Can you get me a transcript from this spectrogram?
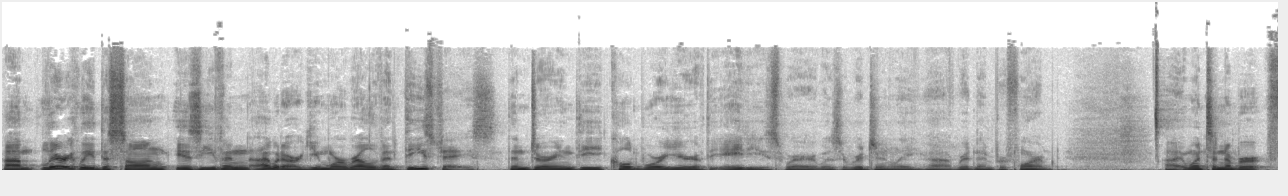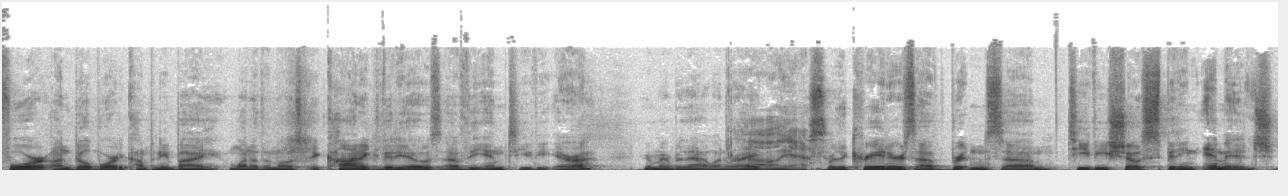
Um, lyrically, the song is even, I would argue, more relevant these days than during the Cold War year of the 80s, where it was originally uh, written and performed. Uh, it went to number four on Billboard, accompanied by one of the most iconic videos of the MTV era. You remember that one, right? Oh, yes. Where the creators of Britain's um, TV show Spitting Image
